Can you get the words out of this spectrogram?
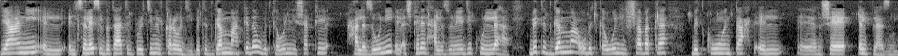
يعني ال- السلاسل بتاعة البروتين الكروي دي بتتجمع كده وبتكون لي شكل حلزوني. الأشكال الحلزونية دي كلها بتتجمع وبتكون لي شبكة بتكون تحت الغشاء البلازمي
